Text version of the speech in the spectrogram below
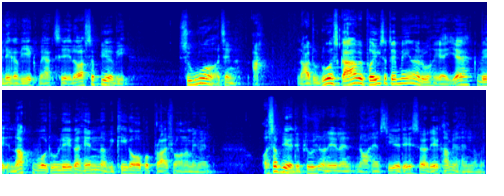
Det lægger vi ikke mærke til. Eller også så bliver vi sure og tænker, ah, når du, du har skarpe priser, det mener du? Ja, jeg ved nok, hvor du ligger henne, når vi kigger over på Price Runner, min ven. Og så bliver det pludselig noget eller andet, når han siger det, så er det ikke ham, jeg handler med.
